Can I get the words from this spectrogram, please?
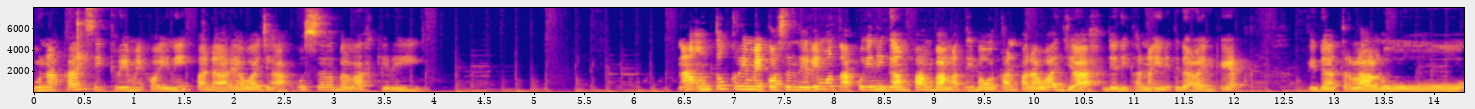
gunakan si krim Eko ini pada area wajah aku sebelah kiri. Nah untuk krim Eko sendiri menurut aku ini gampang banget dibaurkan pada wajah. Jadi karena ini tidak lengket tidak terlalu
